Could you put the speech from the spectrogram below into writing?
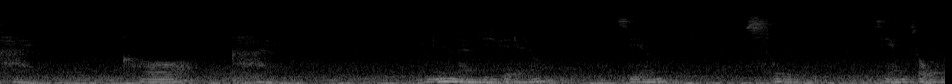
ไข่ขอไข่มีนบีเพดนะเสียงสูงเสียงสูง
